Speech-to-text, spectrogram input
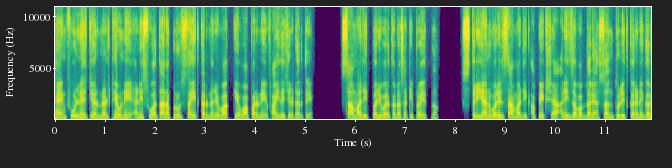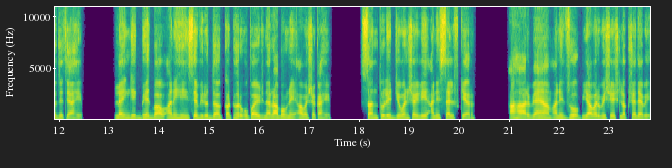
थँकफुलनेस जर्नल ठेवणे आणि स्वतःला प्रोत्साहित करणारे वाक्य वापरणे फायदेशीर ठरते. सामाजिक परिवर्तनासाठी प्रयत्न. स्त्रियांवरील सामाजिक अपेक्षा आणि जबाबदाऱ्या संतुलित करणे गरजेचे आहे. लैंगिक भेदभाव आणि हिंसेविरुद्ध कठोर उपाययोजना राबवणे आवश्यक आहे. संतुलित जीवनशैली आणि सेल्फ केअर आहार व्यायाम आणि झोप यावर विशेष लक्ष द्यावे.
